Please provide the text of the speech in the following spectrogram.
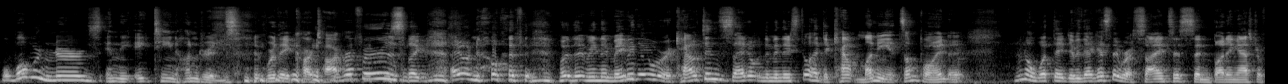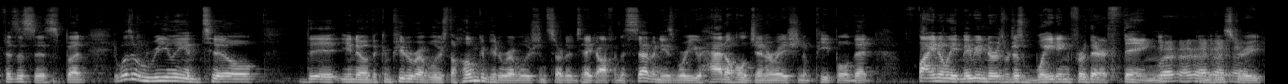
Well, what were nerds in the 1800s? were they cartographers? like, I don't know. What the, what they- I mean, they, maybe they were accountants. I don't. I mean, they still had to count money at some point. I, I don't know what they did. I guess they were scientists and budding astrophysicists, but it wasn't really until the you know the computer revolution, the home computer revolution, started to take off in the 70s, where you had a whole generation of people that finally maybe nerds were just waiting for their thing right, right, in right, history.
